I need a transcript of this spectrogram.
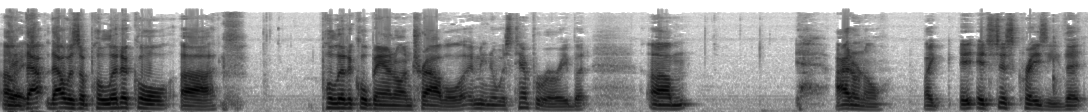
Um, Right. That that was a political uh, political ban on travel. I mean, it was temporary, but um, I don't know. Like, it, it's just crazy that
